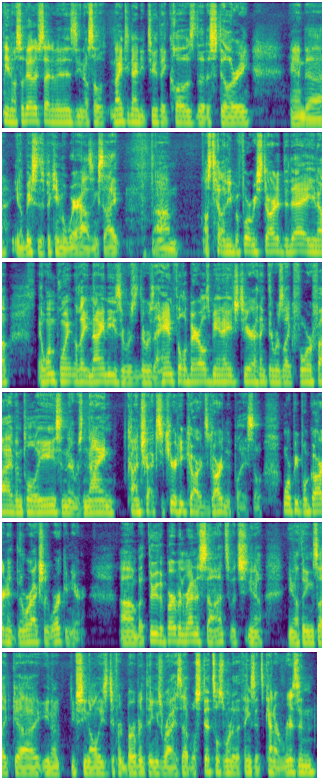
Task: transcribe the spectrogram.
you know, so the other side of it is, you know, so 1992 they closed the distillery, and uh, you know, basically this became a warehousing site. Um, I was telling you before we started today, you know, at one point in the late 90s, there was there was a handful of barrels being aged here. I think there was like four or five employees, and there was nine contract security guards guarding the place. So more people guarding it than were actually working here. Um, but through the bourbon renaissance, which you know, you know things like uh, you know you've seen all these different bourbon things rise up. Well, Stitzel's one of the things that's kind of risen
